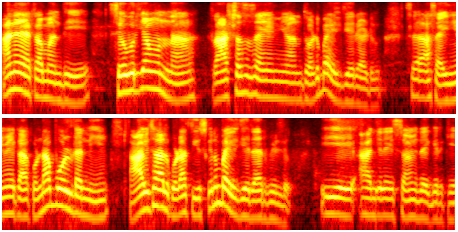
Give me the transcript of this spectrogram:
అనేక మంది శౌర్యం ఉన్న రాక్షస సైన్యంతో బయలుదేరాడు. ఆ సైన్యమే కాకుండా బోల్డన్ని ఆయుధాలు కూడా తీసుకుని బయలుదేరారు వీళ్ళు. ఈ ఆంజనేయ స్వామి దగ్గరికి.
